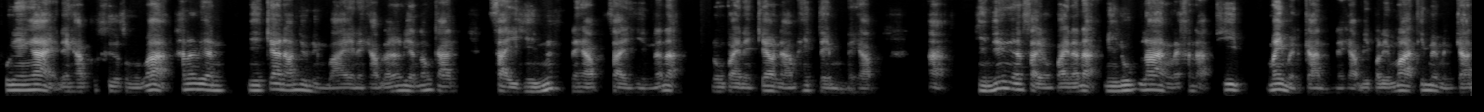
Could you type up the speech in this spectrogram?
พูดง่ายๆนะครับ ก็คือสมมุติว่าถ้านักเรียนมีแก้วน้ำอยู่หนึ่งใบนะครับ แล้วนักเรียนต้องการใส่หินนะครับ ใส่หินนั้นอะลงไปในแก้วน้ำให้เต็มนะครับ หินที่นักเรียนใส่ลงไปนั้นอะมีรูปร่างและขนาดที่ไม่เหมือนกันนะครับ มีปริมาตรที่ไม่เหมือนกัน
